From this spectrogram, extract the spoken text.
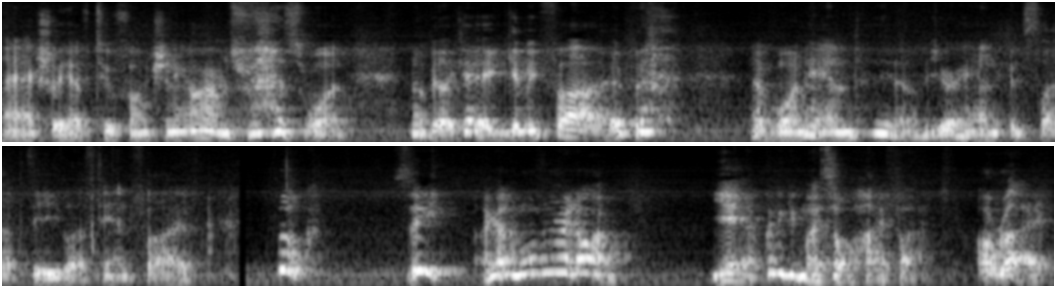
I actually have two functioning arms for this one. And I'll be like, hey, give me five. I have one hand, you know, your hand can slap the left hand five. Look, see, I got a moving right arm. Yeah, I'm gonna give myself a high five. All right.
